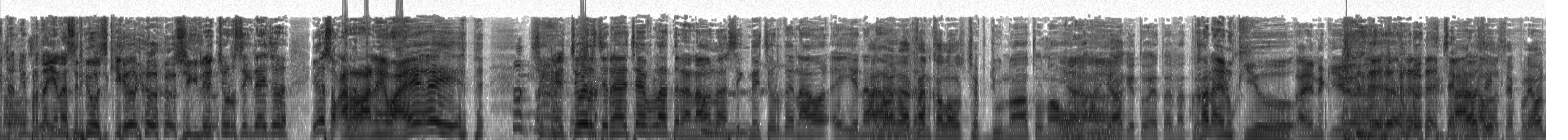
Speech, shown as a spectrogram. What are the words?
Eta Kalau ini pertanyaan serius kieu. Signature signature. Ya sok araneh wae euy. Signature cenah chef lah teu naon lah signature teh naon eh ieu Ada naon. cenah. kan kalau Chef Juna atau naonnya Ya. aya gitu eta na teh. Kan anu kieu. Ah, ini kia. Chef Nah, Leon kalau sih Chef Leon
